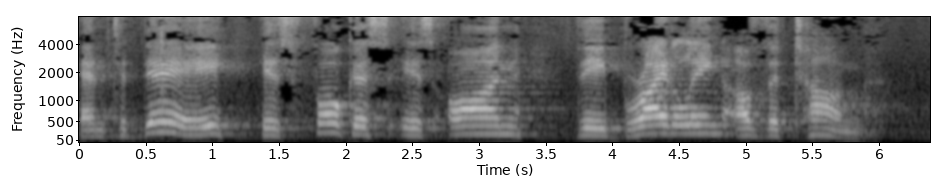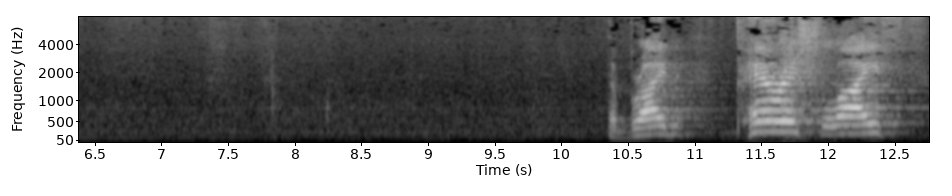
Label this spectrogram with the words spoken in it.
And today, his focus is on the bridling of the tongue. The bride, parish life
